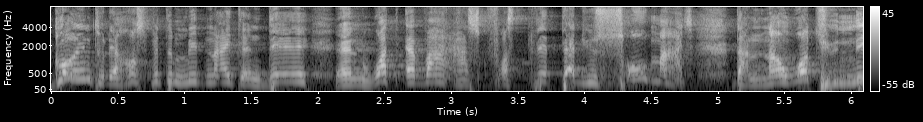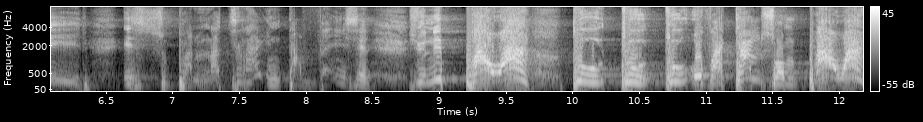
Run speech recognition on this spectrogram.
going to the hospital midnight and day and whatever has frustrated you so much that now what you need is supernatural intervention. You need power to to to overcome some power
